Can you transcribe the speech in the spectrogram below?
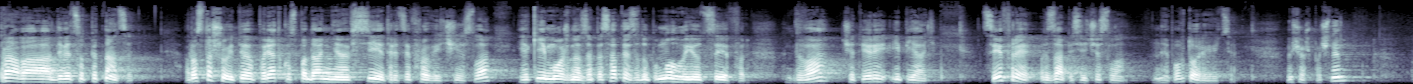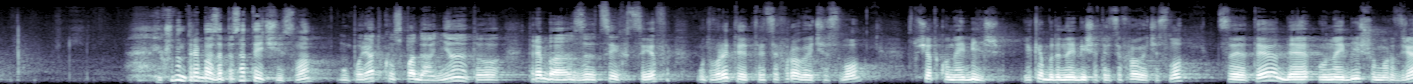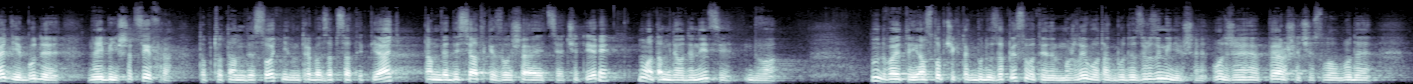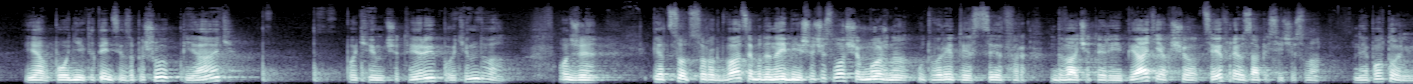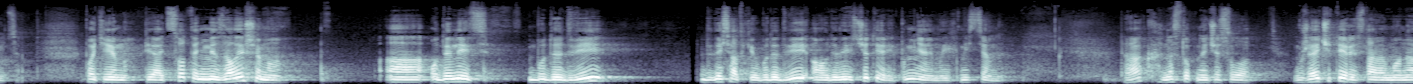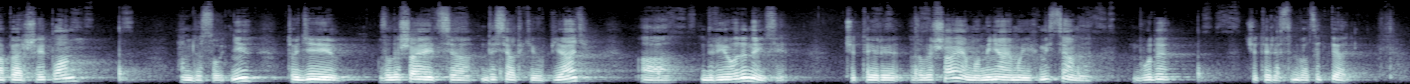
Вправа 915. Розташуйте в порядку спадання всі трицифрові числа, які можна записати за допомогою цифр 2, 4 і 5. Цифри в записі числа не повторюються. Ну що ж, почнемо. Якщо нам треба записати числа у порядку спадання, то треба з цих цифр утворити трицифрове число. Спочатку найбільше. Яке буде найбільше трицифрове число? Це те, де у найбільшому розряді буде найбільша цифра. Тобто там, де сотні, нам треба записати 5, там, де десятки залишається 4, ну а там, де одиниці 2. Ну, давайте я стопчик так буду записувати, можливо, так буде зрозуміліше. Отже, перше число буде, я по одній клітинці запишу 5, потім 4, потім 2. Отже, 542 це буде найбільше число, що можна утворити з цифр 2, 4 і 5, якщо цифри в записі числа не повторюються. Потім 5 сотень ми залишимо, а одиниць буде 2, десятків буде 2, а одиниць 4. Поміняємо їх місцями. Так, наступне число. Вже 4 ставимо на перший план, там де сотні. Тоді залишається десятків 5, а 2 одиниці. 4 залишаємо, міняємо їх місцями. Буде 425.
